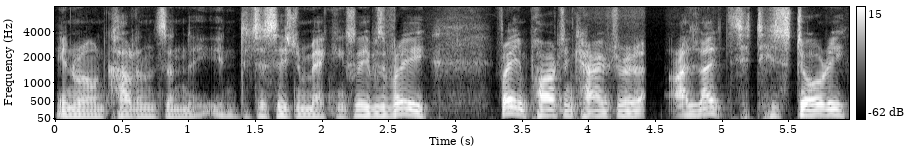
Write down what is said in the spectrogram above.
in around Collins and in the decision making so he was a very very important character I liked his story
